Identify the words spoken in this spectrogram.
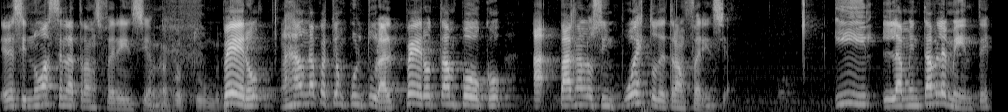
Es decir, no hacen la transferencia. Una costumbre. Pero, es una cuestión cultural, pero tampoco ah, pagan los impuestos de transferencia. Y lamentablemente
